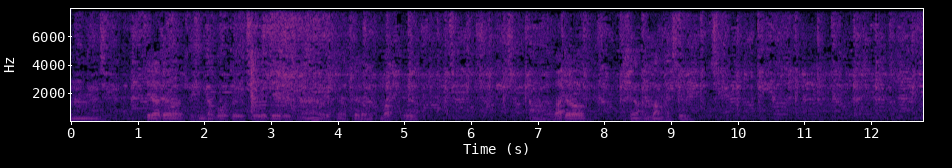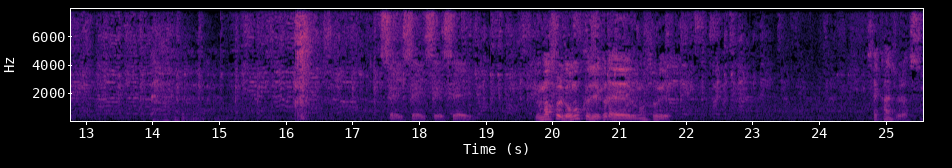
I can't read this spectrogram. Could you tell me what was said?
음 기다려 주신다고 또 이렇게 얘기해 주시는 우리 태아들 너무 고맙고. 아 맞아. 시간 금방 가지. 세이 세이 세이 세이 음악 소리 너무 크지? 그래 음악 소리 세 칸 줄였어.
